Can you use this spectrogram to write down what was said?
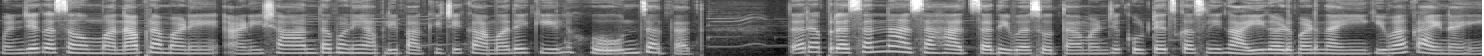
म्हणजे कसं मनाप्रमाणे आणि शांतपणे आपली बाकीची कामं देखील होऊन जातात. तर प्रसन्न असा हा आजचा दिवस होता म्हणजे कुठेच कसली घाई गडबड नाही किंवा काय नाही.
